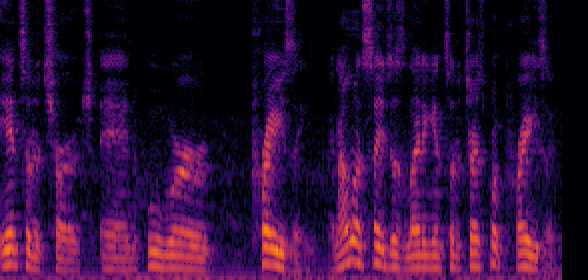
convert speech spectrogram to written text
into the church and who we're praising. And I wouldn't say just letting into the church, but praising.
